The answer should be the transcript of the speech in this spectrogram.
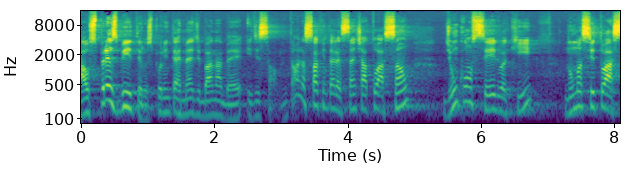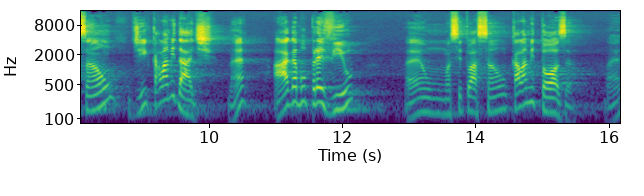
aos presbíteros por intermédio de Barnabé e de Saulo. Então, olha só que interessante a atuação de um conselho aqui numa situação de calamidade, né? Ágabo previu é, uma situação calamitosa. Né?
